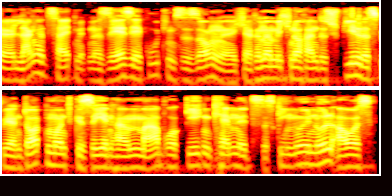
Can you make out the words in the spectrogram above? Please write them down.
äh, lange Zeit mit einer sehr, sehr guten Saison. Ich erinnere mich noch an das Spiel, das wir in Dortmund gesehen haben, Marburg gegen Chemnitz. Das ging 0-0 aus.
